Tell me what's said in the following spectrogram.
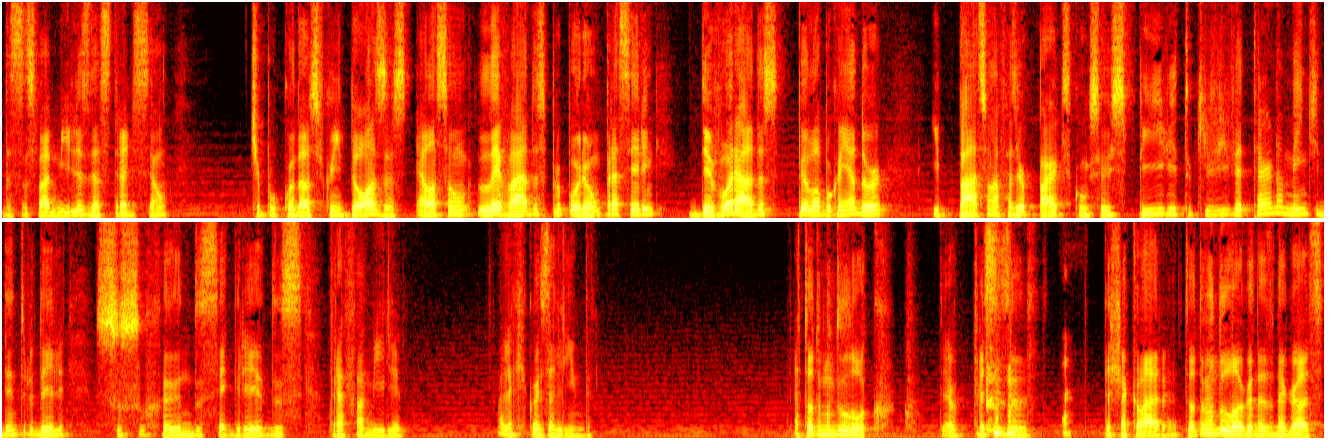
dessas famílias, dessa tradição, tipo, quando elas ficam idosas, elas são levadas para o porão para serem devoradas pelo abocanhador e passam a fazer parte com seu espírito que vive eternamente dentro dele, sussurrando segredos para a família. Olha que coisa linda. É todo mundo louco. Eu preciso deixar claro. É todo mundo louco nesse negócio.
